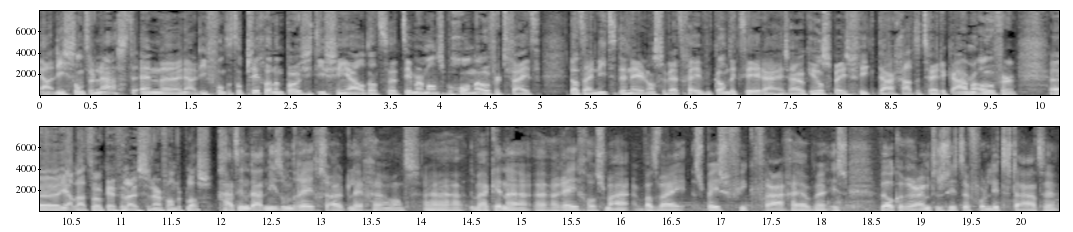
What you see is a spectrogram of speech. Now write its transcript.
Ja, die stond ernaast. En uh, nou, die vond het op zich wel een positief signaal dat uh, Timmermans begon over het feit dat hij niet de Nederlandse wetgeving kan dicteren. Hij zei ook heel specifiek, daar gaat de Tweede Kamer over. Uh, ja, laten we ook even luisteren naar Van der Plas. Het gaat inderdaad niet om de regels uitleggen, want wij kennen regels. Maar wat wij specifiek vragen hebben is welke ruimte zit er voor lidstaten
